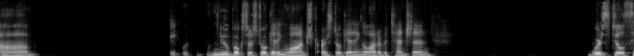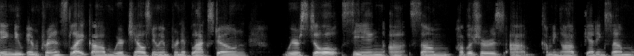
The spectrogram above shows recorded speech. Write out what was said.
Um, new books are still getting launched, are still getting a lot of attention. We're still seeing new imprints like um, Weird Tales new imprint at Blackstone. We're still seeing uh, some publishers um, coming up, getting some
